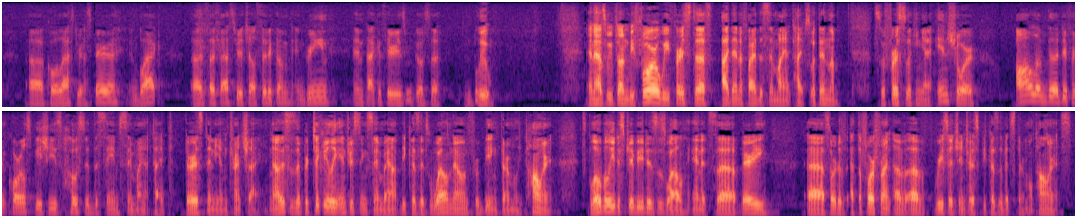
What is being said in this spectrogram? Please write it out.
uh, Coelastrea aspera in black, uh, Cyphastrea chalcidicum in green, and Pachyseris rugosa in blue. And as we've done before, we first uh, identified the symbiont types within them. So first looking at inshore, all of the different coral species hosted the same symbiont type, Durusdinium trenchii. Now this is a particularly interesting symbiont because it's well known for being thermally tolerant. It's globally distributed as well, and it's uh, very uh, sort of at the forefront of, of research interest because of its thermal tolerance.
